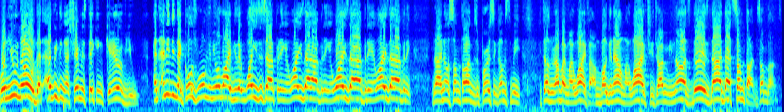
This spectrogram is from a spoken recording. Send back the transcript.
when you know that everything Hashem is taking care of you, and anything that goes wrong in your life, you're like, why is this happening? And why is that happening? And why is that happening? And why is that happening? You know, I know sometimes a person comes to me, he tells me, Rabbi, my wife, I'm bugging out. My wife, she's driving me nuts. This, that, that. Sometimes, sometimes.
